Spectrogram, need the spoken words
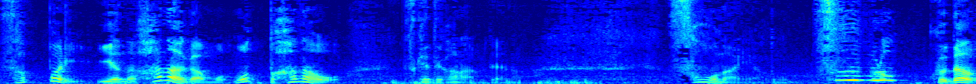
さっぱり。いや花がももっと花をつけてかなみたいな。そうなんやと2ブロックだ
